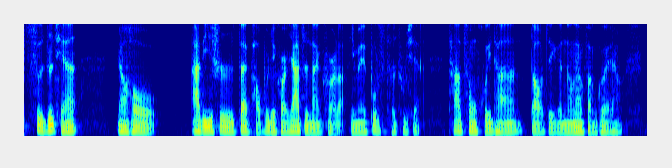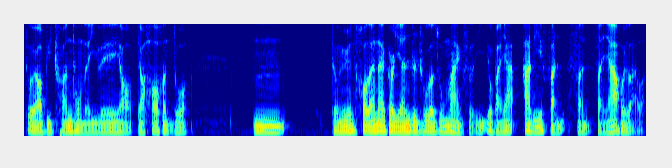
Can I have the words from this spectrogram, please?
四之前，然后阿迪是在跑步这块压制耐克的，因为 Boost 出现，它从回弹到这个能量反馈上都要比传统的 EVA 要要好很多。嗯，等于后来耐克研制出了 Zoom Max，又把压阿迪反反反压回来了。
